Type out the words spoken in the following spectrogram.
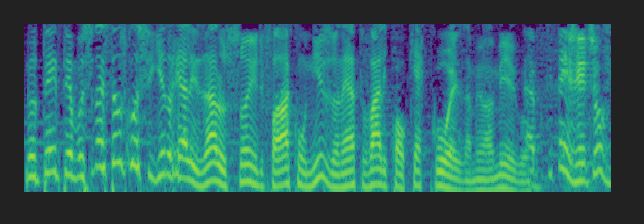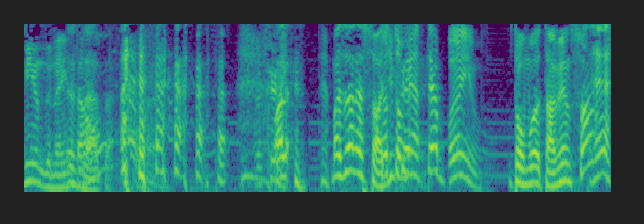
não tem tempo. Se nós estamos conseguindo realizar o sonho de falar com o Niso Neto, vale qualquer coisa, meu amigo. É porque tem gente ouvindo, né? Então, Exato. Olha- mas olha só, Eu difer- tomei até banho. Tomou, tá vendo só? É.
